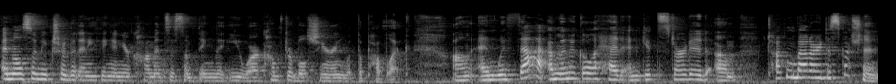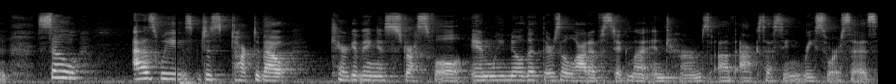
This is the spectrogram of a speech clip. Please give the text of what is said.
and also make sure that anything in your comments is something that you are comfortable sharing with the public. Um, and with that, I'm going to go ahead and get started um, talking about our discussion. So, as we just talked about, caregiving is stressful, and we know that there's a lot of stigma in terms of accessing resources.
